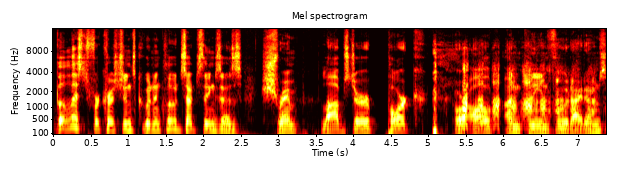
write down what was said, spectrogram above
The list for Christians could include such things as shrimp, lobster, pork, or all unclean food items,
